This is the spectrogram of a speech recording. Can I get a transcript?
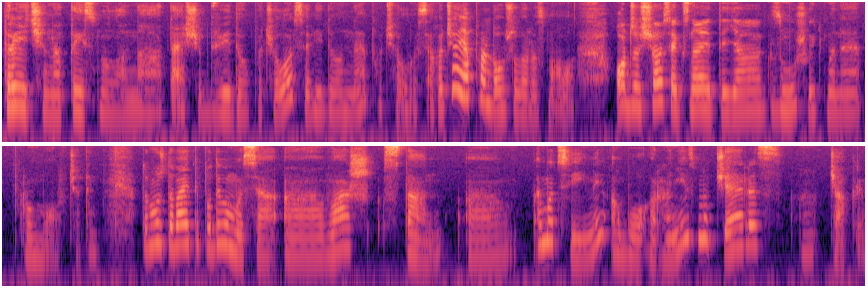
Тричі натиснула на те, щоб відео почалося, відео не почалося. Хоча я продовжила розмову. Отже, щось, як знаєте, як змушують мене промовчати. Тому ж давайте подивимося ваш стан емоційний або організму через чакри.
